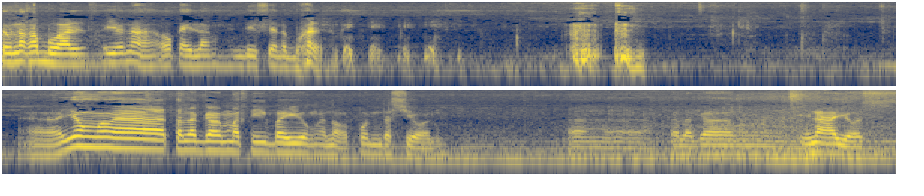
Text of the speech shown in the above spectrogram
itong nakabuhal, ayun na, okay lang, hindi siya nabuhal. uh, yung mga talagang matibay yung ano pundasyon uh, talagang inayos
